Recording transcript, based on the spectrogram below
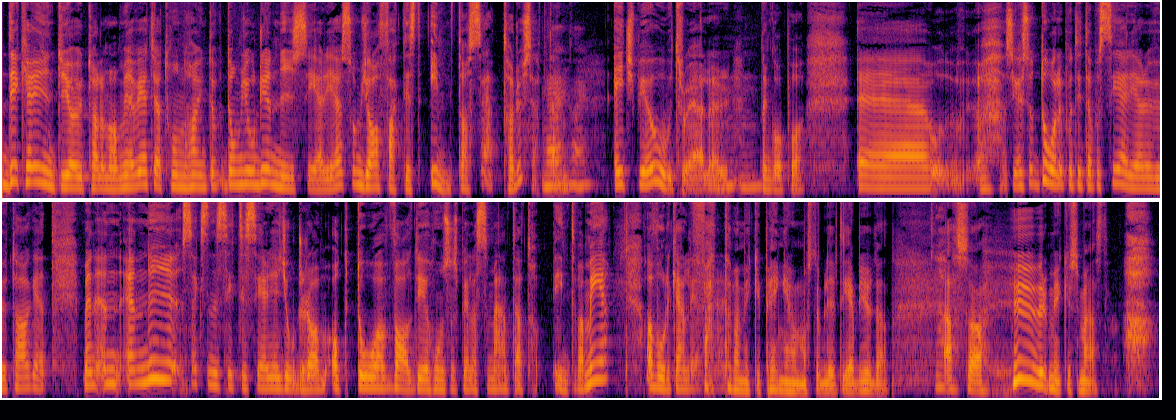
det kan ju inte jag uttala mig om. Men jag vet ju att hon har inte... De gjorde en ny serie som jag faktiskt inte har sett. Har du sett Nej, den? nej. HBO tror jag eller den går på. Eh, alltså jag är så dålig på att titta på serier överhuvudtaget. Men en, en ny Sex and the City-serie gjorde de och då valde hon som spelar Samantha att inte vara med av olika anledningar. Fatta vad mycket pengar hon måste ha blivit erbjuden. Alltså, hur mycket som helst.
